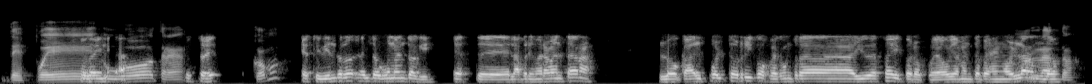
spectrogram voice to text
Después hubo otra. ¿Cómo? Estoy viendo el documento aquí. Este, la primera ventana, local Puerto Rico fue contra USA, pero fue obviamente pues en Orlando.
